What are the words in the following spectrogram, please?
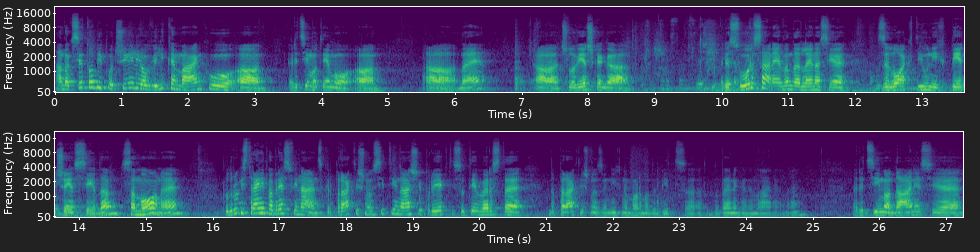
ampak vse to bi počeli ob velikem manjku, uh, recimo temu, uh, uh, ne, uh, človeškega resursa, ne, vendar le nas je zelo aktivnih 5, 6, 7, samo, ne, Po drugi strani pa brez financ, ker praktično vsi ti naši projekti so te vrste, da praktično za njih ne moramo dobiti uh, dobenega denarja. Ne. Recimo, danes je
